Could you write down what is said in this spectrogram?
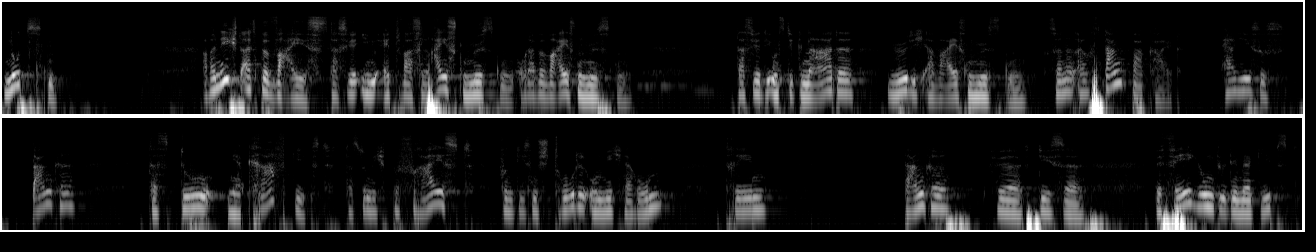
nutzen. Aber nicht als Beweis, dass wir ihm etwas leisten müssten oder beweisen müssten, dass wir uns die Gnade würdig erweisen müssten, sondern aus Dankbarkeit. Herr Jesus, danke, dass du mir Kraft gibst, dass du mich befreist von diesem Strudel um mich herum drehen Danke für diese Befähigung, die du mir gibst.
